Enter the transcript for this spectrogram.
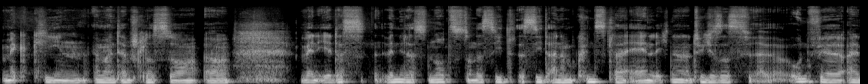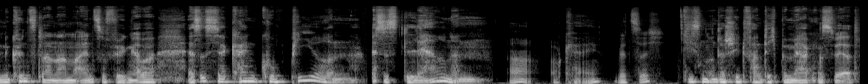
McKean, er meinte am Schluss so, äh, wenn ihr das, wenn ihr das nutzt und es sieht, es sieht einem Künstler ähnlich. Ne? Natürlich ist es äh, unfair, einen Künstlernamen einzufügen, aber es ist ja kein Kopieren, es ist Lernen. Ah, okay, witzig. Diesen Unterschied fand ich bemerkenswert.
